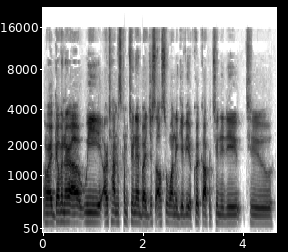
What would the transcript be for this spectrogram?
All right, Governor, uh, we our time has come to an end, but I just also want to give you a quick opportunity to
